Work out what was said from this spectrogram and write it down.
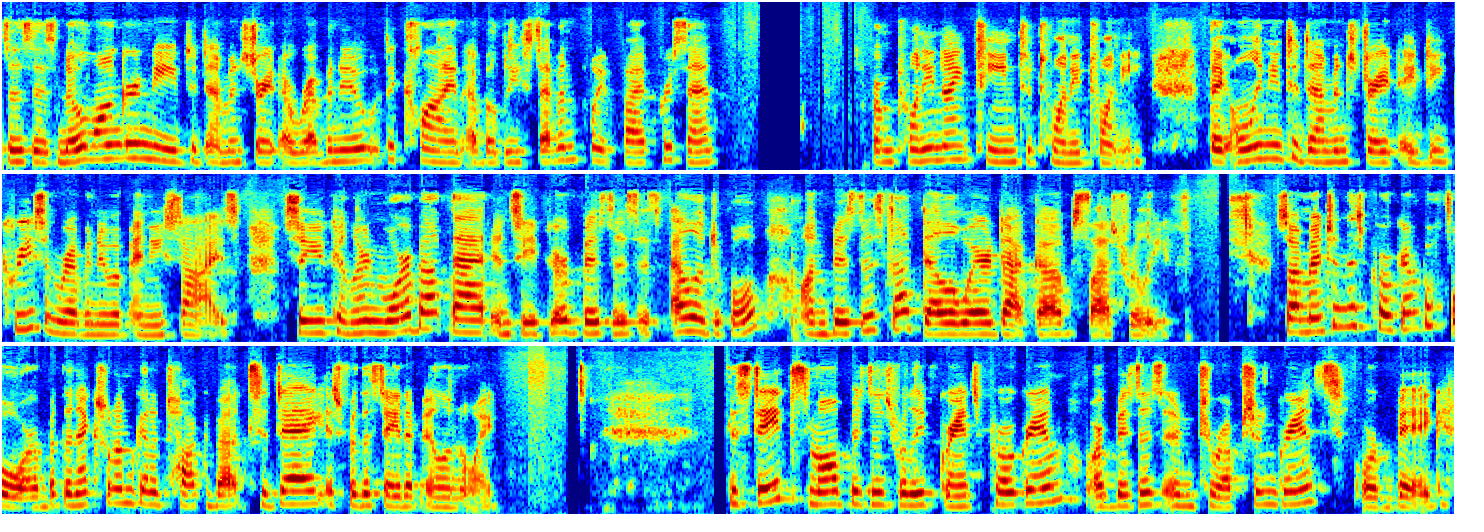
businesses no longer need to demonstrate a revenue decline of at least 7.5% from 2019 to 2020. They only need to demonstrate a decrease in revenue of any size. So you can learn more about that and see if your business is eligible on business.delaware.gov/relief. So I mentioned this program before, but the next one I'm going to talk about today is for the state of Illinois. The state's Small Business Relief Grants Program, or Business Interruption Grants, or BIG,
